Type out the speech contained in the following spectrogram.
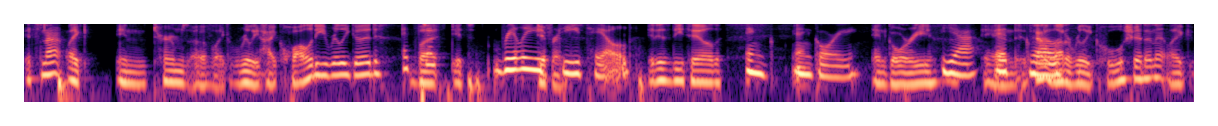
it's not like in terms of like really high quality, really good. It's but just- it's Really Different. detailed it is detailed and and gory. and gory. Yeah, and it's, it's got a lot of really cool shit in it. Like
